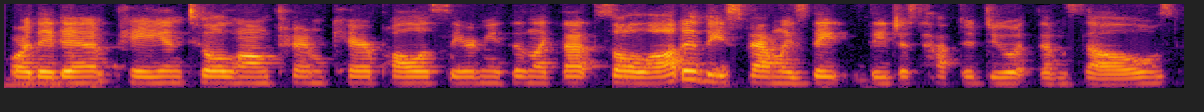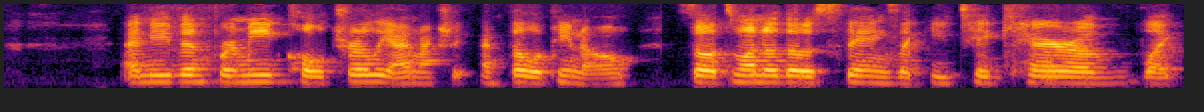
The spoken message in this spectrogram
or they didn't pay into a long-term care policy or anything like that. So a lot of these families they they just have to do it themselves. And even for me, culturally, I'm actually I'm Filipino. So it's one of those things like you take care of like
